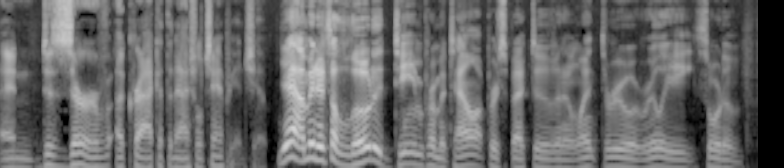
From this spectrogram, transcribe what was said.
and deserve a crack at the national championship. Yeah, I mean it's a loaded team from a talent perspective, and it went through a really sort of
